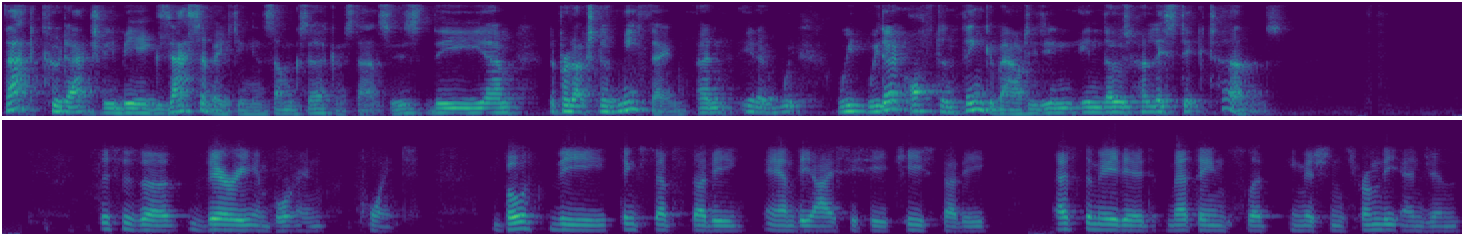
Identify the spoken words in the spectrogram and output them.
that could actually be exacerbating in some circumstances the um, the production of methane. And you know we, we, we don't often think about it in, in those holistic terms. This is a very important point. Both the ThinkStep study and the ICCT study estimated methane slip emissions from the engines,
